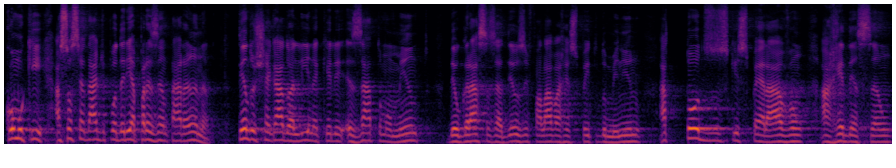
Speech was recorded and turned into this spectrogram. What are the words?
como que a sociedade poderia apresentar Ana, tendo chegado ali naquele exato momento, deu graças a Deus e falava a respeito do menino a todos os que esperavam a redenção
